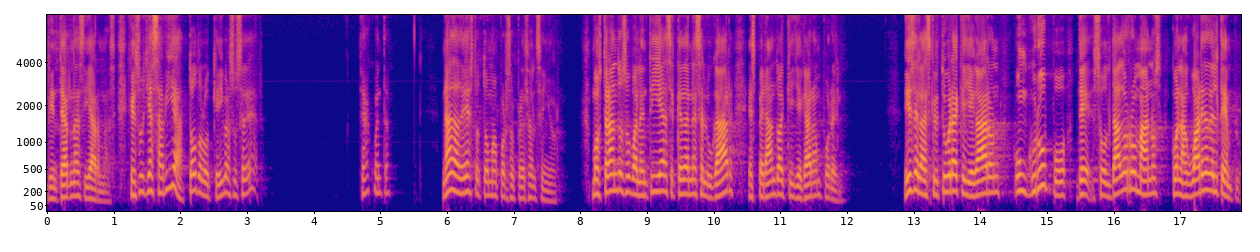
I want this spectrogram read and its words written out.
linternas y armas. Jesús ya sabía todo lo que iba a suceder. ¿Se da cuenta? Nada de esto toma por sorpresa al Señor. Mostrando su valentía, se queda en ese lugar esperando a que llegaran por él. Dice la escritura que llegaron un grupo de soldados romanos con la guardia del templo.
